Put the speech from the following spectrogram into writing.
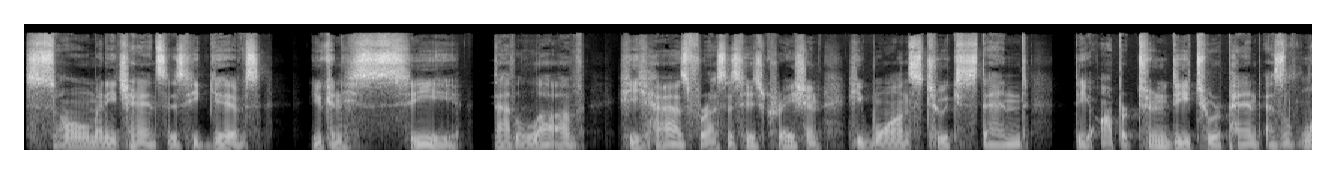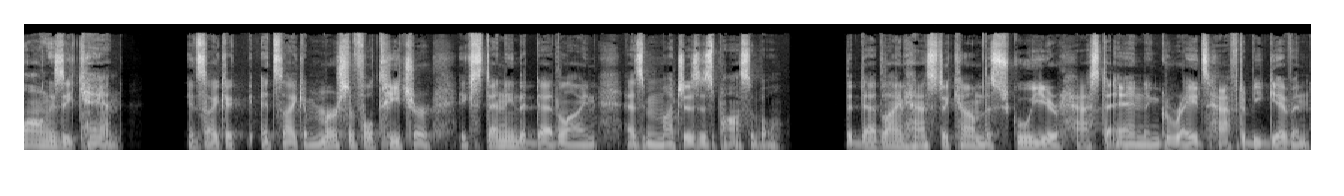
so many chances He gives. You can see that love He has for us as His creation. He wants to extend the opportunity to repent as long as He can. It's like a it's like a merciful teacher extending the deadline as much as is possible. The deadline has to come, the school year has to end and grades have to be given,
